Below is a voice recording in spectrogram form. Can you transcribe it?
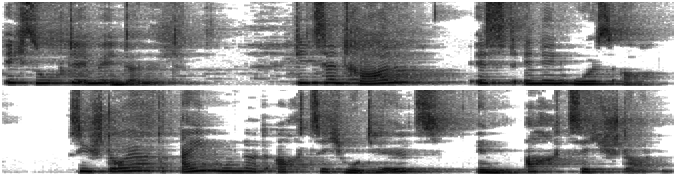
Ich suchte im Internet. Die Zentrale ist in den USA. Sie steuert 180 Hotels in 80 Staaten.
